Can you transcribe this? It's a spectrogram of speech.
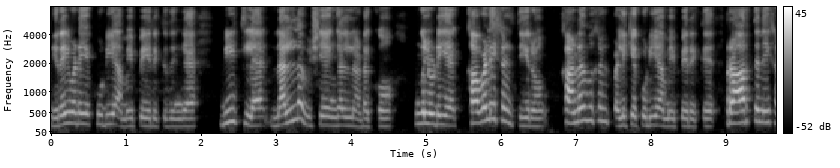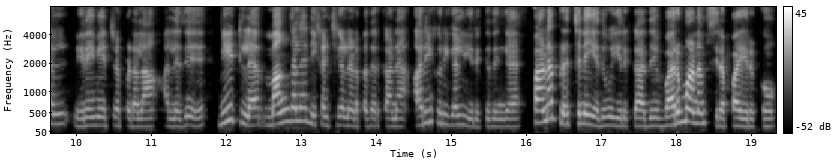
நிறைவடையக்கூடிய அமைப்பு இருக்குதுங்க. வீட்டுல நல்ல விஷயங்கள் நடக்கும். உங்களுடைய கவலைகள் தீரும். கனவுகள் பழிக்கக்கூடிய அமைப்பு இருக்கு. பிரார்த்தனைகள் நிறைவேற்றப்படலாம். அல்லது வீட்டுல மங்கள நிகழ்ச்சிகள் நடப்பதற்கான அறிகுறிகள் இருக்குதுங்க. பண பிரச்சனை எதுவும் இருக்காது. வருமானம் சிறப்பா இருக்கும்.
